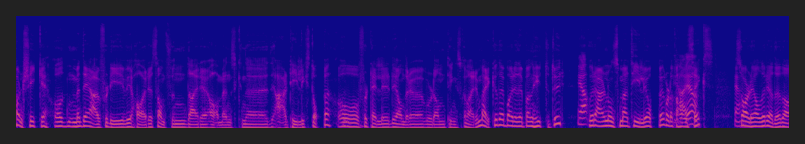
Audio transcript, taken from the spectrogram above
Kanskje ikke, og, men det er jo fordi vi har et samfunn der A-menneskene er tidligst oppe og forteller de andre hvordan ting skal være. Merker jo det bare det på en hyttetur. Ja. Hvor er det noen som er tidlig oppe klokka Ja, halv ja. seks? Så er det allerede da,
